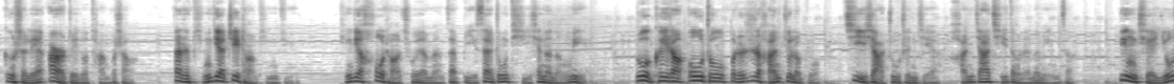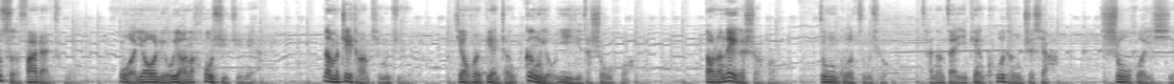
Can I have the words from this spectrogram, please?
更是连二队都谈不上。但是凭借这场平局，凭借后场球员们在比赛中体现的能力，如果可以让欧洲或者日韩俱乐部记下朱晨杰、韩佳琪等人的名字，并且由此发展出获邀留洋的后续局面，那么这场平局将会变成更有意义的收获。到了那个时候，中国足球才能在一片枯藤之下收获一些。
